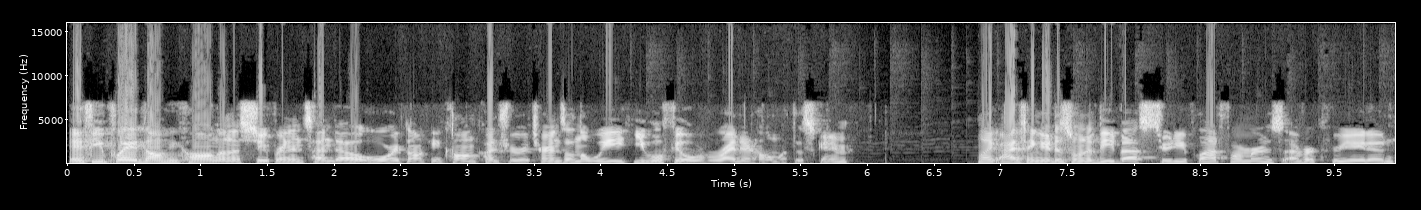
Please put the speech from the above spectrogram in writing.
if you play Donkey Kong on a Super Nintendo or Donkey Kong Country Returns on the Wii, you will feel right at home with this game. Like I think it is one of the best 2D platformers ever created.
